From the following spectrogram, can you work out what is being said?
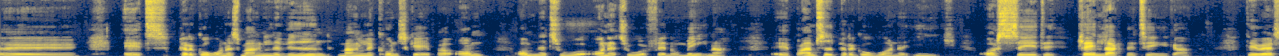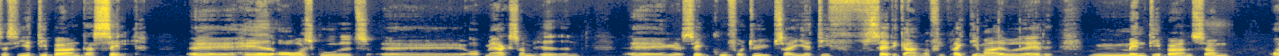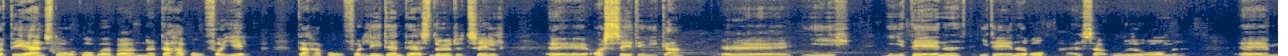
øh, at pædagogernes manglende viden, manglende kundskaber om, om natur og naturfænomener øh, bremsede pædagogerne i at sætte planlagte ting i gang. Det vil altså sige, at de børn, der selv øh, havde overskuddet, øh, opmærksomheden, øh, selv kunne fordybe sig i, at de satte i gang og fik rigtig meget ud af det. Men de børn, som, og det er en stor gruppe af børnene, der har brug for hjælp, der har brug for lige den der støtte til øh, at sætte i gang øh, i, i, det andet, i det andet rum, altså uderummet. Øh,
